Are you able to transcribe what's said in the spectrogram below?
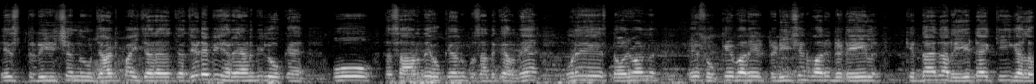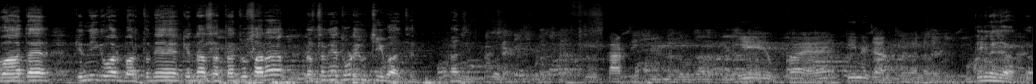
ਇਸ ਟ੍ਰੈਡੀਸ਼ਨ ਨੂੰ ਜੱਟ ਭਾਈਚਾਰਾ ਜਾਂ ਜਿਹੜੇ ਵੀ ਹਰਿਆਣਵੀ ਲੋਕ ਹੈ, ਉਹ ਹਸਾਰ ਦੇ ਹੁੱਕਿਆਂ ਨੂੰ ਪਸੰਦ ਕਰਦੇ ਆ। ਹੁਣ ਇਹ ਨੌਜਵਾਨ ਇਸ ਹੁੱਕੇ ਬਾਰੇ ਟ੍ਰੈਡੀਸ਼ਨ ਬਾਰੇ ਡਿਟੇਲ ਕਿੱਦਾਂ ਇਹਦਾ ਰੇਟ ਹੈ ਕੀ ਗੱਲਬਾਤ ਹੈ ਕਿੰਨੀ ਕੁ ਵਾਰ ਵਰਤਦੇ ਆ ਕਿੱਦਾਂ ਸੱਤਾਂ ਤੋਂ ਸਾਰਾ ਦੱਸਣਗੇ ਥੋੜੀ ਉੱਚੀ ਆਵਾਜ਼ 'ਚ ਹਾਂਜੀ नमस्कार जी ये हुक्का है तीन हजार रुपये का लगभग 3000 ਦਾ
